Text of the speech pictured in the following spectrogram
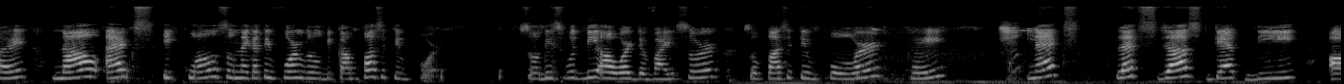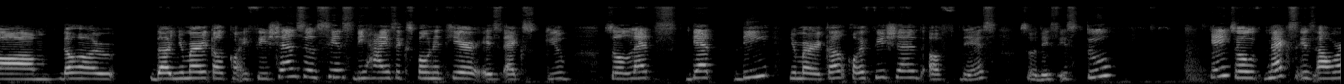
Okay? Now, x equals, so negative 4 will become positive 4. So, this would be our divisor. So, positive 4. Okay? Next, let's just get the, um, the, the numerical coefficient. So, since the highest exponent here is x cubed, so let's get the numerical coefficient of this. So, this is 2. Okay, so next is our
